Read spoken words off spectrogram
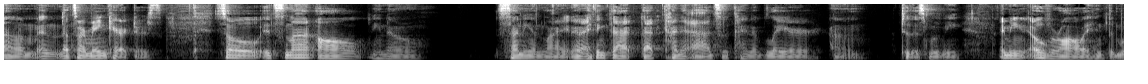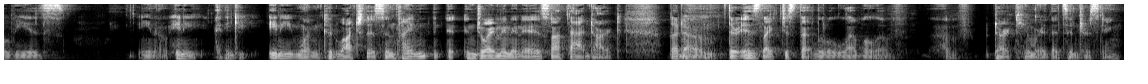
um, and that's our main characters. So it's not all you know, sunny and light, and I think that that kind of adds a kind of layer um, to this movie. I mean, overall, I think the movie is you know, any, I think anyone could watch this and find enjoyment in it. It's not that dark, but, um, there is like just that little level of, of dark humor that's interesting.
